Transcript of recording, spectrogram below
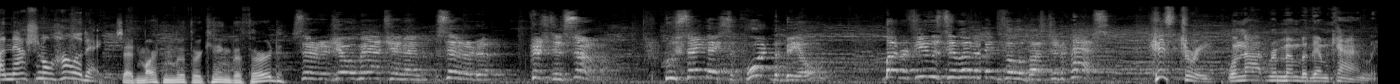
a national holiday. Said Martin Luther King III. Senator Joe Manchin and Senator Kyrsten Sinema, who say they support the bill but refuse to eliminate the filibuster to pass. History will not remember them kindly.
